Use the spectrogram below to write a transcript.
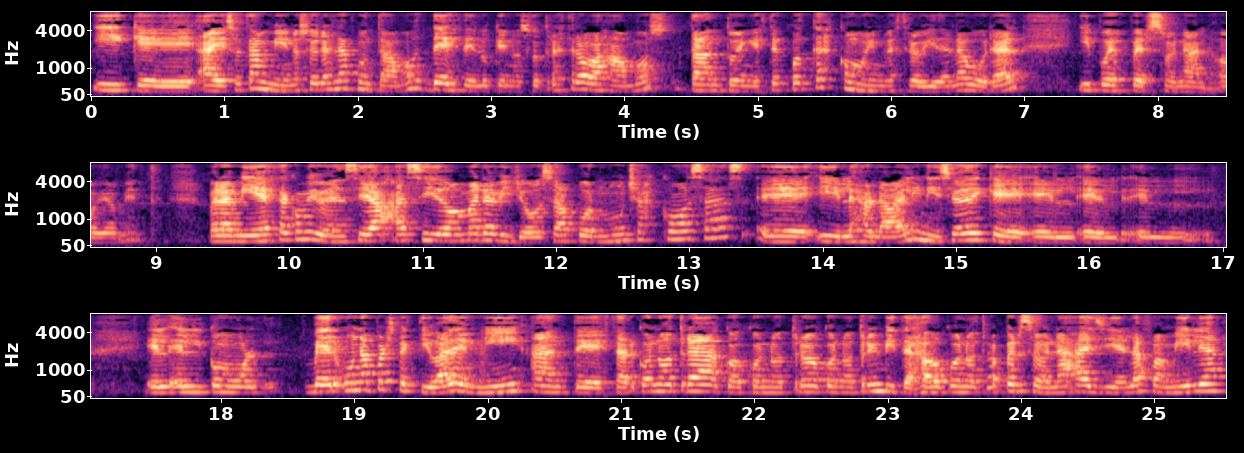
y que a eso también nosotras le apuntamos desde lo que nosotras trabajamos, tanto en este podcast como en nuestra vida laboral y pues personal, obviamente. Para mí esta convivencia ha sido maravillosa por muchas cosas eh, y les hablaba al inicio de que el, el, el, el, el como ver una perspectiva de mí ante estar con otra con, otro con otro invitado con otra persona allí en la familia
